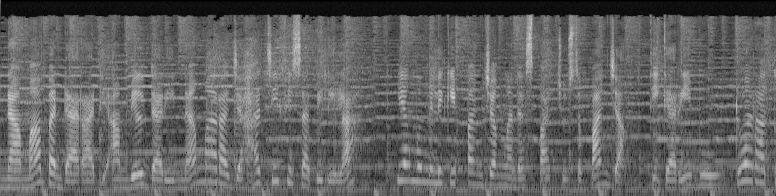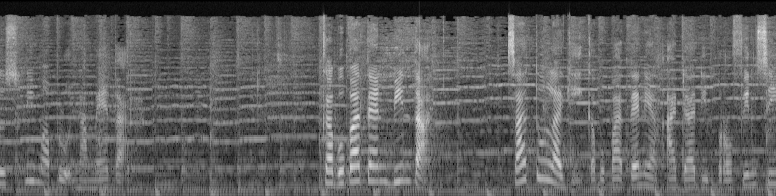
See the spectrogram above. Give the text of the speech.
Nama bandara diambil dari nama Raja Haji Fisabilillah yang memiliki panjang landas pacu sepanjang 3.256 meter. Kabupaten Bintan Satu lagi kabupaten yang ada di Provinsi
